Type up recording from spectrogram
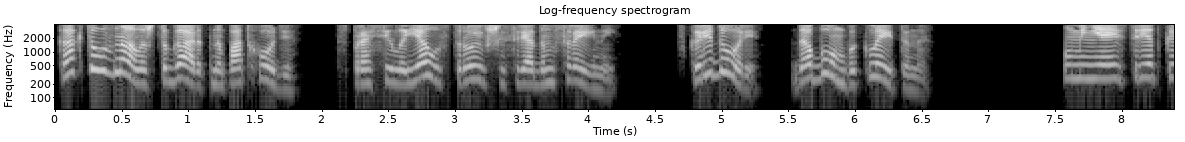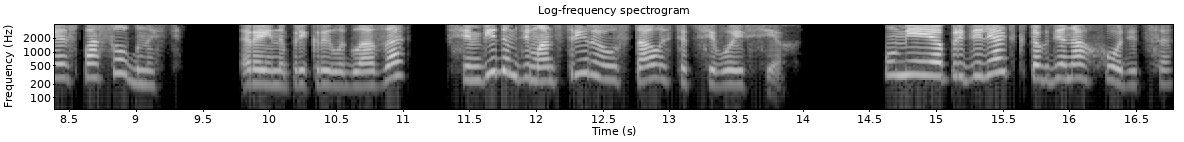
«Как ты узнала, что Гаррет на подходе?» — спросила я, устроившись рядом с Рейной. «В коридоре, до бомбы Клейтона». «У меня есть редкая способность». Рейна прикрыла глаза, всем видом демонстрируя усталость от всего и всех. «Умею определять, кто где находится.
